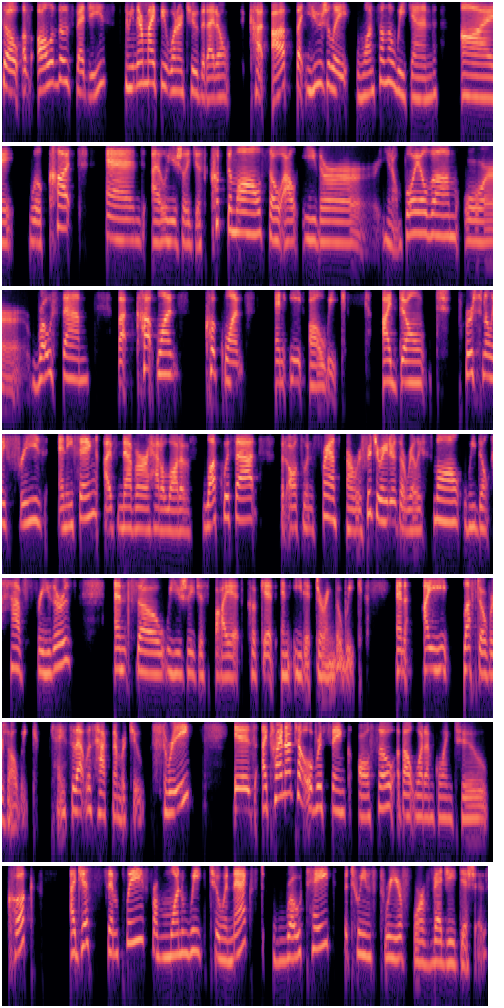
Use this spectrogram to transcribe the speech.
So of all of those veggies, I mean, there might be one or two that I don't cut up, but usually once on the weekend, I will cut and I'll usually just cook them all. So I'll either, you know, boil them or roast them, but cut once, cook once, and eat all week. I don't personally freeze anything. I've never had a lot of luck with that. But also in France, our refrigerators are really small. We don't have freezers. And so we usually just buy it, cook it, and eat it during the week. And I eat leftovers all week. Okay, so that was hack number two. Three is I try not to overthink also about what I'm going to cook. I just simply from one week to a next rotate between three or four veggie dishes.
